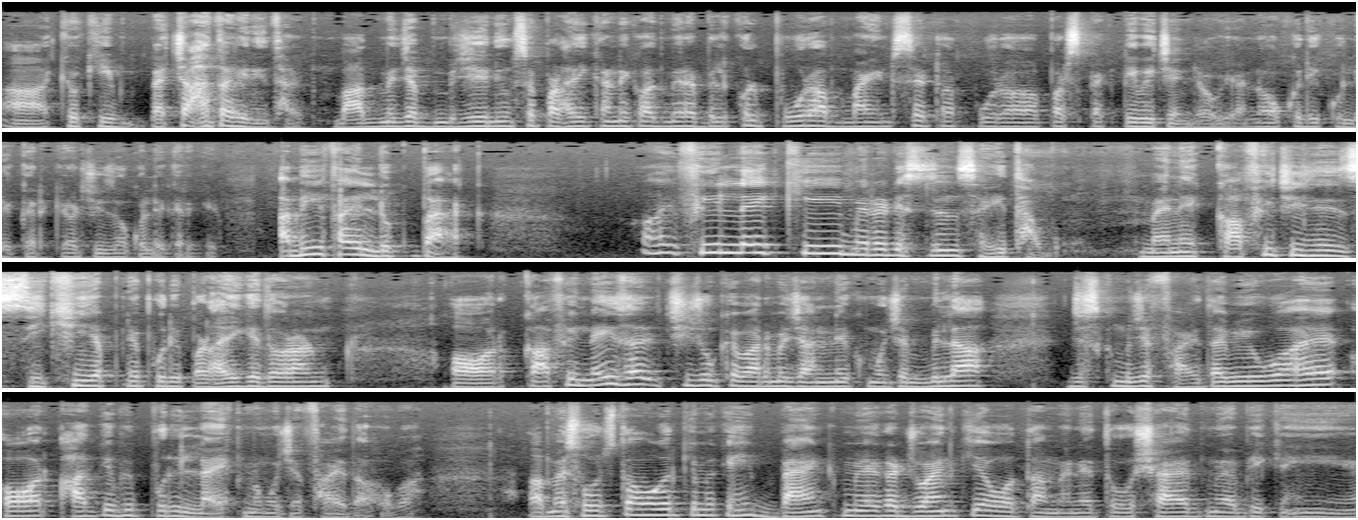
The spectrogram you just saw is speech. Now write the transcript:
क्योंकि मैं चाहता भी नहीं था। बाद में जब जे से पढ़ाई करने के बाद मेरा बिल्कुल पूरा माइंडसेट और पूरा पर्सपेक्टिव ही चेंज हो गया नौकरी को लेकर के और चीज़ों को लेकर के। अभी if I look back I feel like कि मेरा डिसीज़न सही था वो। मैंने काफ़ी चीज़ें सीखी अपने पूरी पढ़ाई के दौरान और काफ़ी नई सारी चीज़ों के बारे में जानने को मुझे मिला, जिसका मुझे फ़ायदा भी हुआ है और आगे भी पूरी लाइफ में मुझे फ़ायदा होगा। अब मैं सोचता हूँ, अगर कि मैं कहीं बैंक में अगर ज्वाइन किया होता मैंने तो शायद मैं अभी कहीं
